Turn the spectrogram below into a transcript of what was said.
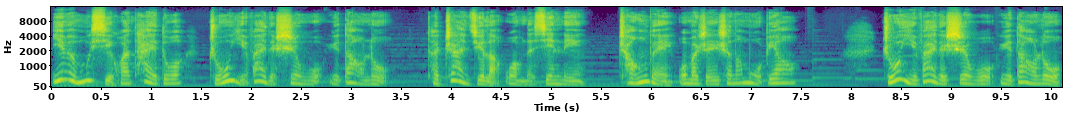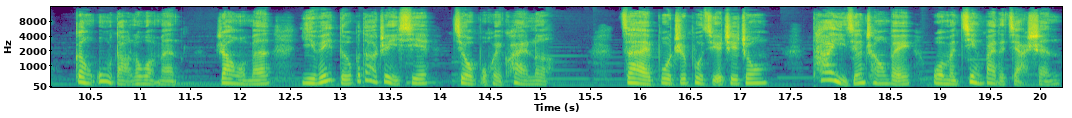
因为我们喜欢太多主以外的事物与道路，它占据了我们的心灵，成为我们人生的目标。主以外的事物与道路更误导了我们，让我们以为得不到这些就不会快乐。在不知不觉之中，他已经成为我们敬拜的假神，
